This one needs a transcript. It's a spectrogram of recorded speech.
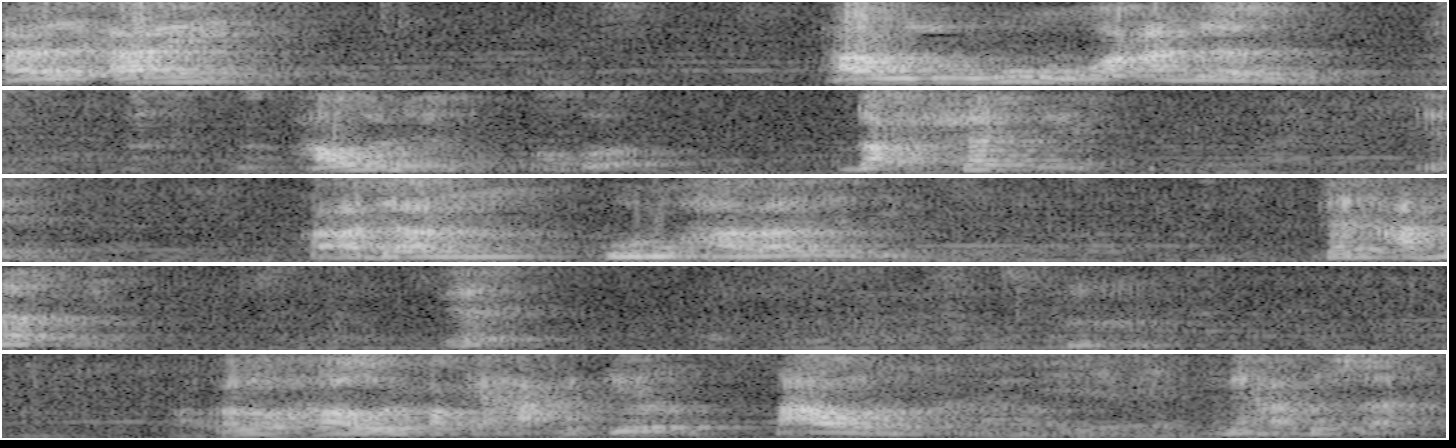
Al-ay hauluhu wa azabuhu. Apa? Dahsyatnya. Ya. Keadaan huru haranya dan azabnya. Ya. Hmm. Kalau haul pakai hak kecil, tahun. Ini hak besar.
